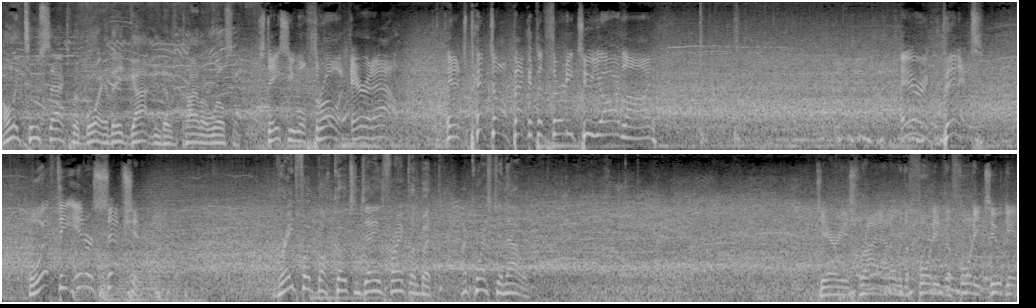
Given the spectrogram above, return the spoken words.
Only two sacks, but boy, have they gotten to Tyler Wilson. Stacy will throw it, air it out. And it's picked off back at the 32-yard line. Eric Bennett with the interception. Great football coach in James Franklin, but I question that one. Jarius Wright out over the 40 to the 42 gate.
